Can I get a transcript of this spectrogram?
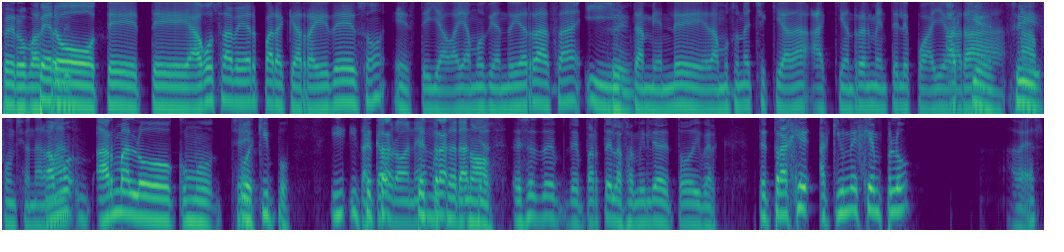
pero va Pero a te, te hago saber para que a raíz de eso este, ya vayamos viendo ya raza y también le damos una chequeada a quien realmente le pueda llegar a, funcionar vamos, Ármalo como tu equipo. Y, y te cabrón, ¿eh? Muchas gracias. No, eso es de, de parte de la familia de todo Iber. Te traje aquí un ejemplo. A ver.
